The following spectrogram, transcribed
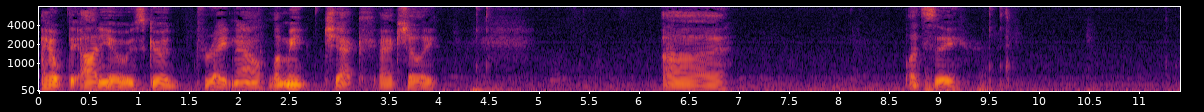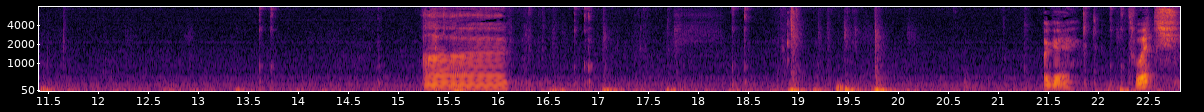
I hope the audio is good right now. Let me check actually. Uh let's see. Uh Okay. Twitch.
